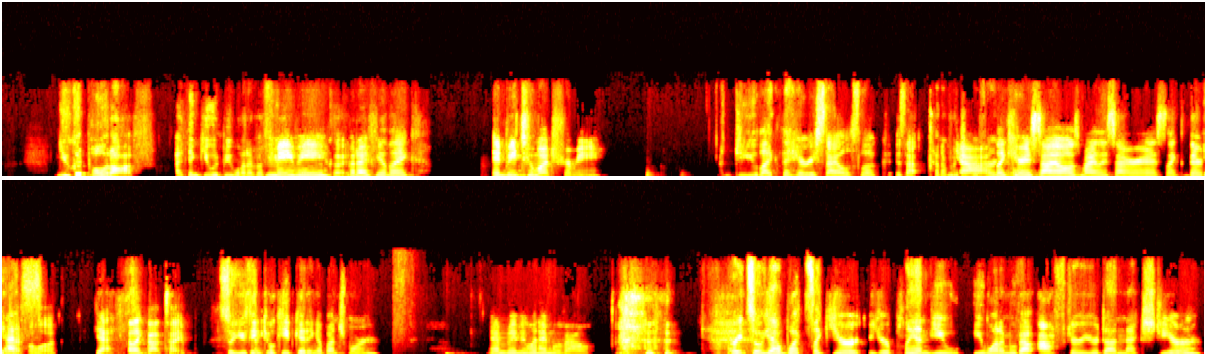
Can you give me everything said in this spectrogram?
you could pull it off i think you would be one of a few people maybe. who could But I feel like it'd be too much for me. do you like the harry styles look is that kind of what you're yeah, like to? Harry Styles, Miley Cyrus, like their Yes. type of look. yes I like that type. so you think you'll keep getting a bunch more Yeah, maybe when I move out. All right. So yeah, what's like your your plan? You you want to move out after you're done next year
